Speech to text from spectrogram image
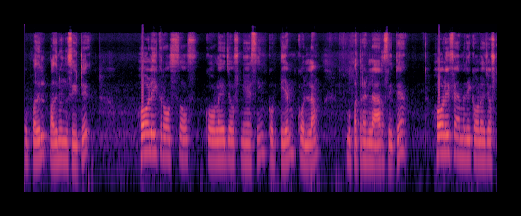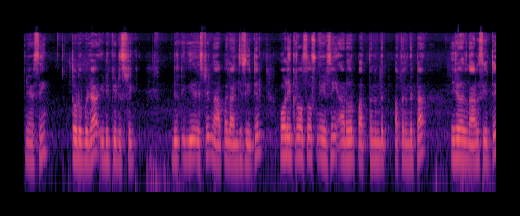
മുപ്പതിൽ പതിനൊന്ന് seat. Holy cross of college of nursing Kottiyam Kollam മുപ്പത്തിരണ്ടിൽ ആറ് seat. Holy family college of nursing Thodupuzha Idukki district district നാൽപ്പതിൽ അഞ്ച് seat. Holy cross of nursing Adoor Pathanamthitta Pathanamthitta ഇരുപതിൽ നാല് seat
